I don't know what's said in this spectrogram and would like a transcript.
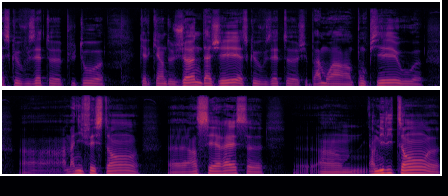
Est-ce que vous êtes plutôt quelqu'un de jeune, d'âgé? Est-ce que vous êtes, je sais pas moi, un pompier ou un, manifestant, un CRS, euh, un, militant. Euh,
